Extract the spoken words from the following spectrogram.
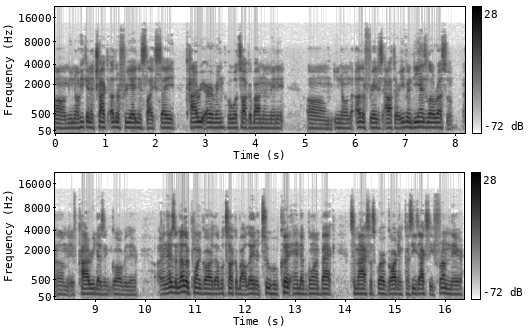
Um, you know, he can attract other free agents like say Kyrie Irving, who we'll talk about in a minute. Um, you know, and the other free agents out there, even D'Angelo Russell, um, if Kyrie doesn't go over there. And there's another point guard that we'll talk about later too, who could end up going back to Madison Square Garden because he's actually from there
